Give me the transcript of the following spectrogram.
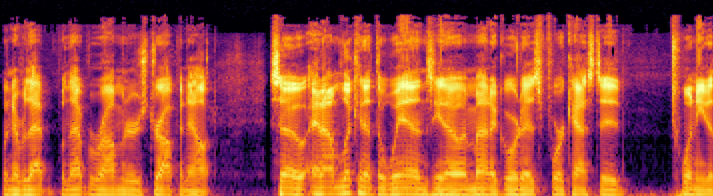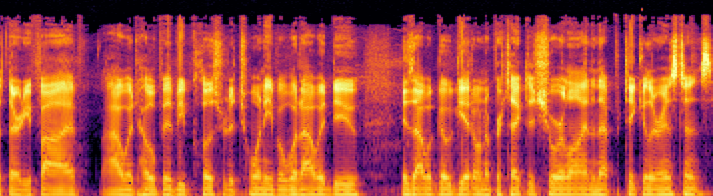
whenever that when that barometer is dropping out. So and I'm looking at the winds, you know, and Matagorda is forecasted 20 to 35. I would hope it'd be closer to 20, but what I would do is I would go get on a protected shoreline in that particular instance.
